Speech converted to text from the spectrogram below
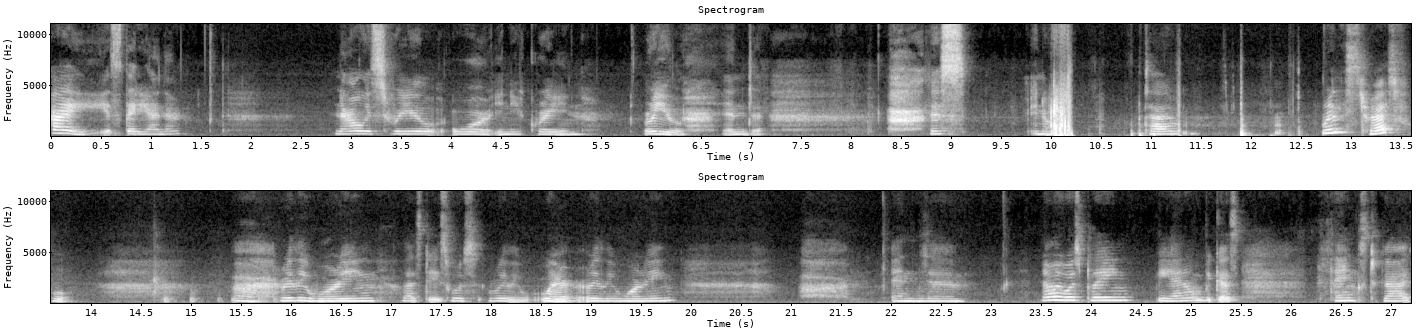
Hi, it's Tatiana. Now it's real war in Ukraine. Real. And uh, this, you know, time really stressful. Uh, really worrying. Last days was really were really worrying. And uh, now I was playing piano because thanks to God,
